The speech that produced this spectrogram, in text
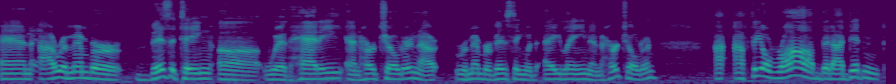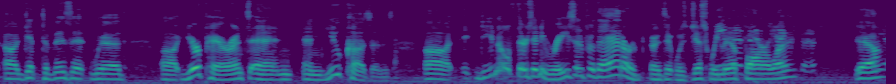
and Yeah. I remember visiting uh, with Hattie and her children. I remember visiting with Aileen and her children. I, I feel robbed that I didn't uh, get to visit with uh, your parents and and you cousins. Uh, do you know if there's any reason for that, or, or is it was just we, live lived far away? Texas. Yeah. Yeah,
